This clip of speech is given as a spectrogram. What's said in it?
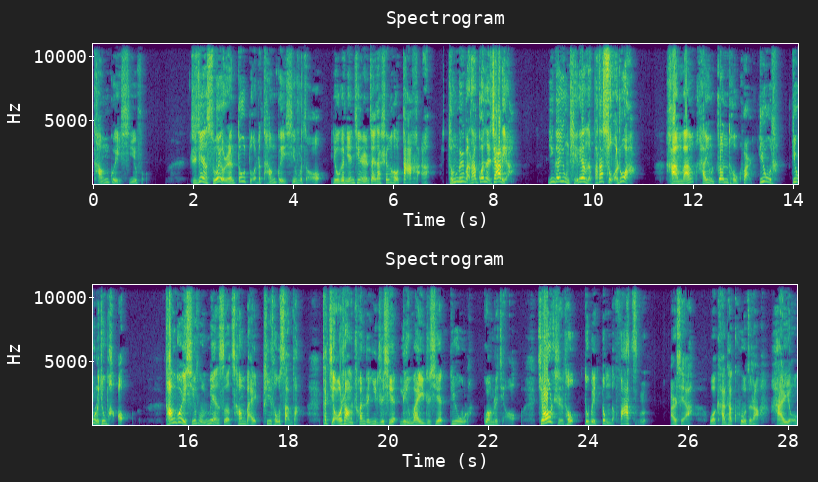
唐贵媳妇。只见所有人都躲着唐贵媳妇走，有个年轻人在他身后大喊：“啊，怎么没把他关在家里啊？应该用铁链子把他锁住啊！”喊完还用砖头块丢他，丢了就跑。唐贵媳妇面色苍白，披头散发，她脚上穿着一只鞋，另外一只鞋丢了，光着脚，脚趾头都被冻得发紫，而且啊。我看他裤子上还有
